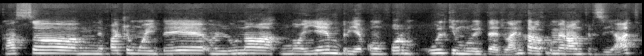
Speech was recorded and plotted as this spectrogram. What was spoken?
ca să ne facem o idee, în luna noiembrie, conform ultimului deadline, care oricum era întârziat,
